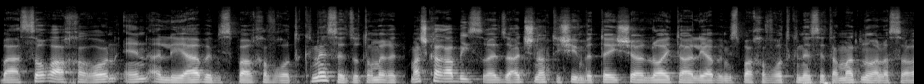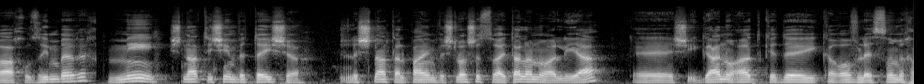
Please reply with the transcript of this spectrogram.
בעשור האחרון אין עלייה במספר חברות כנסת, זאת אומרת, מה שקרה בישראל זה עד שנת 99 לא הייתה עלייה במספר חברות כנסת, עמדנו על עשרה אחוזים בערך. משנת 99 לשנת 2013 הייתה לנו עלייה אה, שהגענו עד כדי קרוב ל-25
